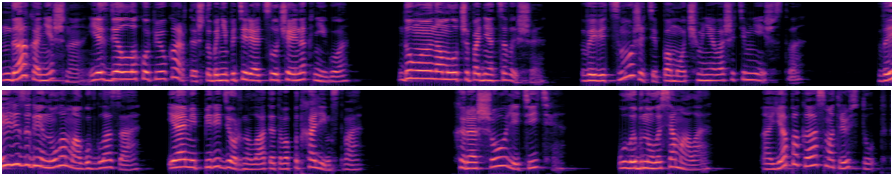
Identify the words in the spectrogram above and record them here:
Да, конечно. Я сделала копию карты, чтобы не потерять случайно книгу. Думаю, нам лучше подняться выше. Вы ведь сможете помочь мне, ваше темнейшество? Вейли заглянула магу в глаза, и Ами передернула от этого подхалимства. «Хорошо, летите», — улыбнулась Амала. «А я пока осмотрюсь тут».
